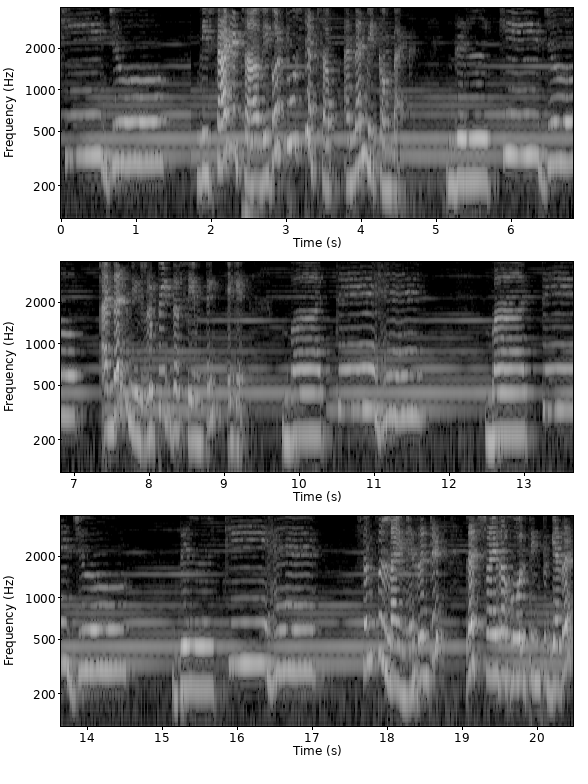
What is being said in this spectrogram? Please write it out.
Ki Jo. We start Sa, we go two steps up and then we come back. Dil Ki Jo. And then we repeat the same thing again. Baatein baatein jo dil ki hai. Simple line, isn't it? Let's try the whole thing together.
